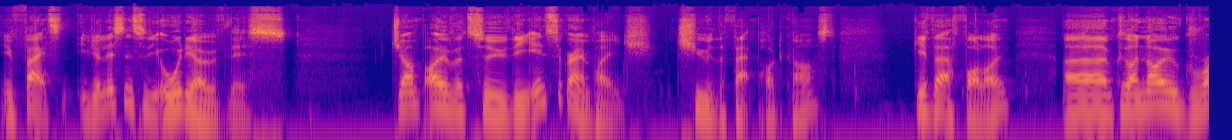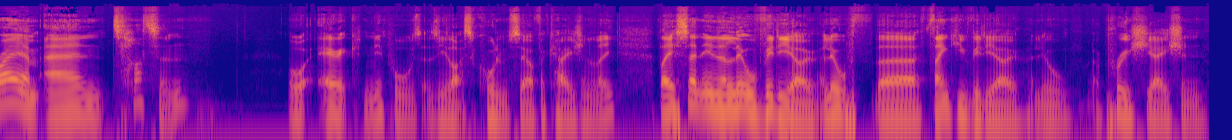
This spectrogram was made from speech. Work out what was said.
In fact, if you're listening to the audio of this, jump over to the Instagram page, Chew the Fat Podcast. Give that a follow. Because um, I know Graham and Tutton, or Eric Nipples, as he likes to call himself occasionally, they sent in a little video, a little uh, thank you video, a little appreciation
